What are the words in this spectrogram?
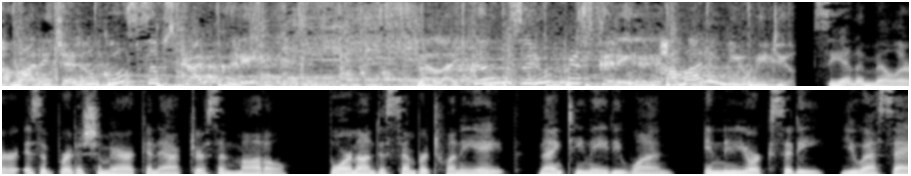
हमारे चैनल को सब्सक्राइब करें बेल आइकन जरूर प्रेस करें हमारी new video Sienna Miller is a British-American actress and model, born on December 28, 1981, in New York City, USA.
